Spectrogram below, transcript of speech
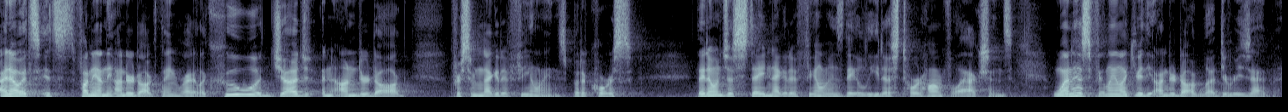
I know it's, it's funny on the underdog thing, right? Like, who would judge an underdog for some negative feelings. But of course, they don't just stay negative feelings, they lead us toward harmful actions. When has feeling like you're the underdog led to resentment?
